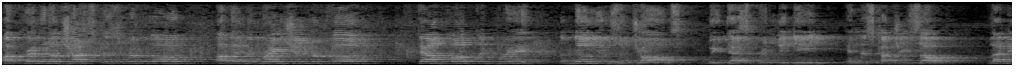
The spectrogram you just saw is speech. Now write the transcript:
of criminal justice reform, of immigration reform. They'll vote to create the millions of jobs we desperately need in this country. So let me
